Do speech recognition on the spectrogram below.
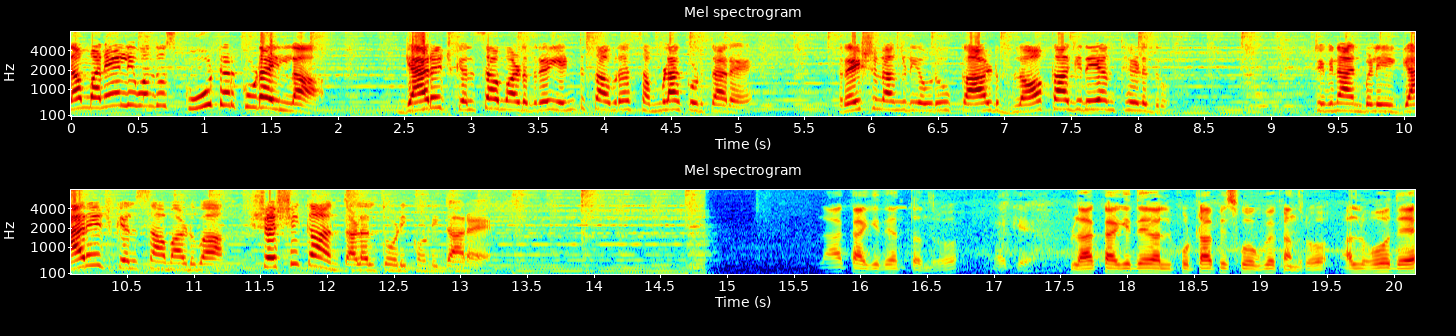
ನಮ್ಮ ಮನೆಯಲ್ಲಿ ಒಂದು ಸ್ಕೂಟರ್ ಕೂಡ ಇಲ್ಲ. ಗ್ಯಾರೇಜ್ ಕೆಲಸ ಮಾಡಿದ್ರೆ ಎಂಟು ಸಾವಿರ ಸಂಬಳ ಕೊಡ್ತಾರೆ. ರೇಷನ್ ಅಂಗಡಿಯವರು ಕಾರ್ಡ್ ಬ್ಲಾಕ್ ಆಗಿದೆ ಅಂತ ಹೇಳಿದ್ರು. ಟಿವಿ ನೈನ್ ಬಳಿ ಗ್ಯಾರೇಜ್ ಕೆಲಸ ಮಾಡುವ ಶಶಿಕಾಂತ್ ಅಳಲ್ ತೋಡಿಕೊಂಡಿದ್ದಾರೆ. ಬ್ಲಾಕ್ ಆಗಿದೆ ಅಂತಂದರು. ಬ್ಲಾಕ್ ಆಗಿದೆ ಅಲ್ಲಿ ಪುಟ್ ಆಫೀಸ್ಗೆ ಹೋಗ್ಬೇಕಂದ್ರು. ಅಲ್ಲಿ ಹೋದೆ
